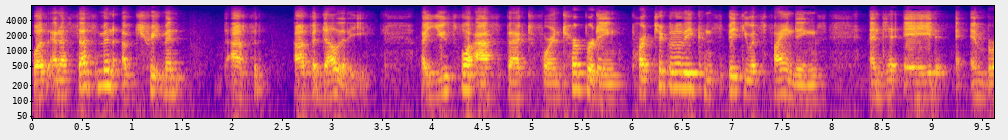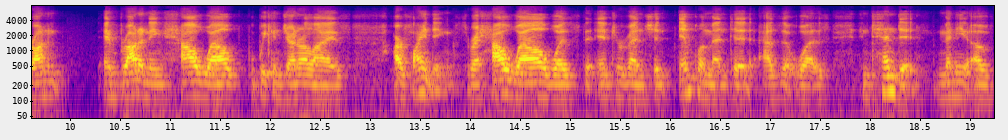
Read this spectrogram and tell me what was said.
was an assessment of treatment fidelity, a useful aspect for interpreting particularly conspicuous findings and to aid in, broad, and broadening how well we can generalize our findings, right? How well was the intervention implemented as it was intended? Many of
